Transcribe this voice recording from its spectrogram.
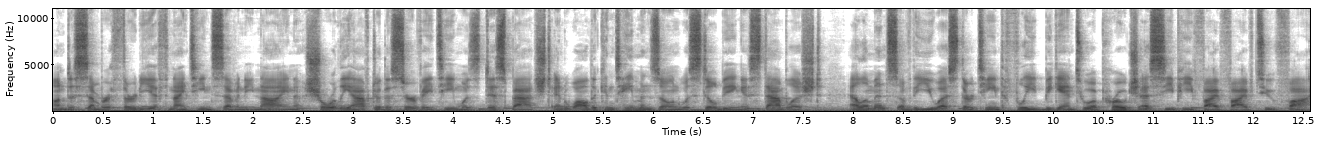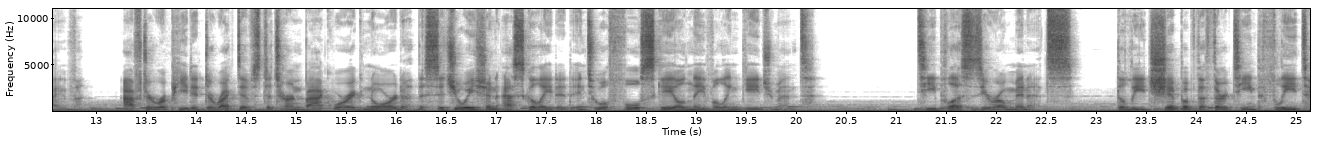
on December 30th, 1979, shortly after the survey team was dispatched and while the containment zone was still being established, elements of the US 13th Fleet began to approach SCP-5525. After repeated directives to turn back were ignored, the situation escalated into a full-scale naval engagement. T plus zero minutes. The lead ship of the 13th Fleet,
